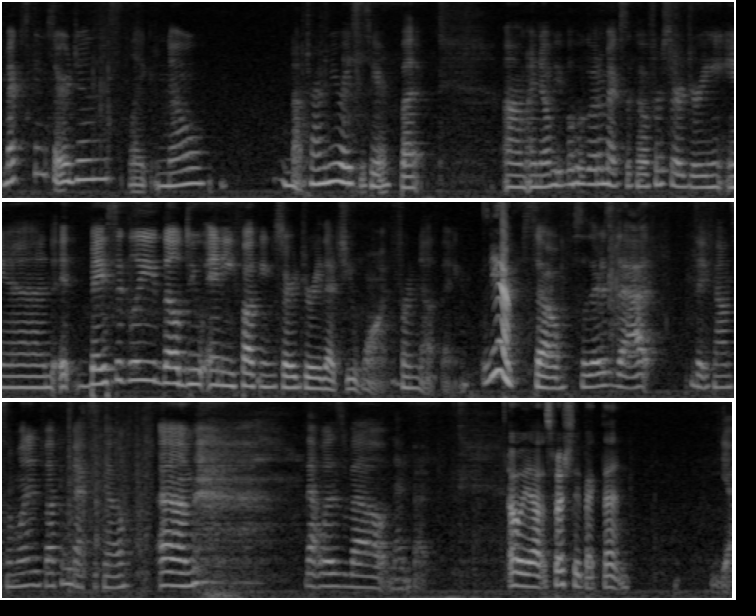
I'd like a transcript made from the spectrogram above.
Mexican surgeons, like, no, I'm not trying to be racist here, but um, I know people who go to Mexico for surgery, and it basically they'll do any fucking surgery that you want for nothing. Yeah. So, so there's that. They found someone in fucking Mexico. Um, that was about 95. Oh yeah, especially back then. Yeah.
